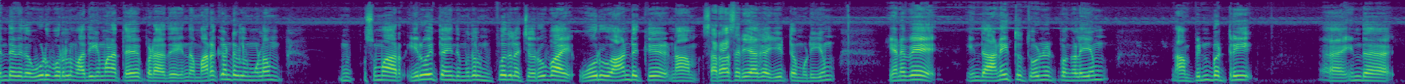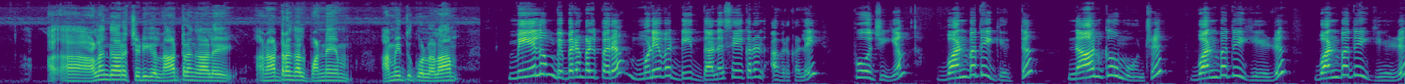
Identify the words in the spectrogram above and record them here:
எந்தவித ஊடுபொருளும் அதிகமான தேவைப்படாது. இந்த மரக்கன்றுகள் மூலம் சுமார் இருபத்தைந்து முதல் முப்பது லட்சம் ரூபாய் ஒரு ஆண்டுக்கு நாம் சராசரியாக ஈட்ட முடியும். எனவே இந்த அனைத்து தொழில்நுட்பங்களையும் நாம் பின்பற்றி இந்த அலங்கார செடிகள் நாற்றங்காலை நாற்றங்கால் பண்ணையம் அமைத்து கொள்ளலாம். மேலும் விவரங்கள் பெற முனைவர் டி தனசேகரன் அவர்களை பூஜ்ஜியம் ஒன்பது எட்டு நான்கு மூன்று ஒன்பது ஏழு ஒன்பது ஏழு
